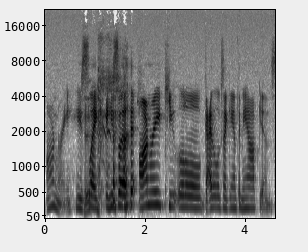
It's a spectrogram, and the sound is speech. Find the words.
Henri. He's like he's a Henri, cute little guy that looks like Anthony Hopkins.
